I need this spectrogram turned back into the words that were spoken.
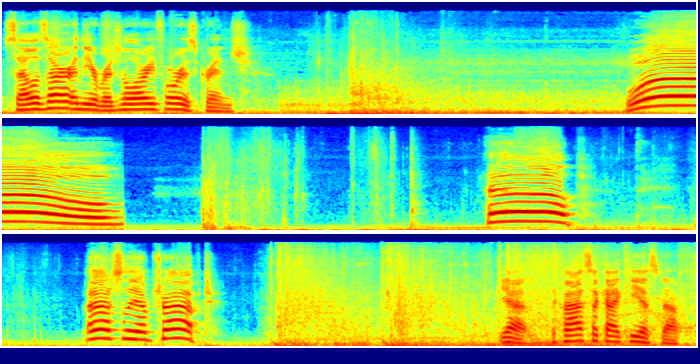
Salazar in the original RE4 is cringe. Whoa! Help! Ashley, I'm trapped! Yeah, the classic IKEA stuff.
